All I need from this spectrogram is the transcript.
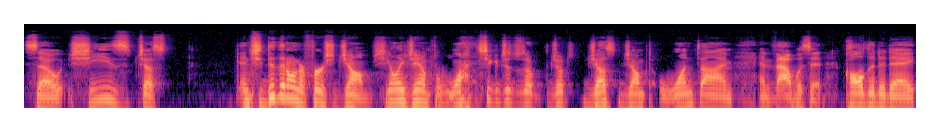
So she's just and she did that on her first jump. She only jumped one. She just just just jumped one time, and that was it. Called it a day.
